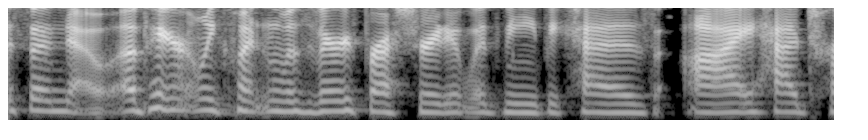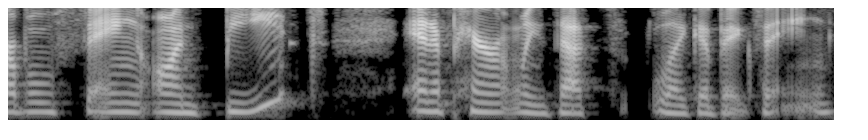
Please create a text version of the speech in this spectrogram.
so no. Apparently, Quentin was very frustrated with me because I had trouble staying on beat, and apparently, that's like a big thing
